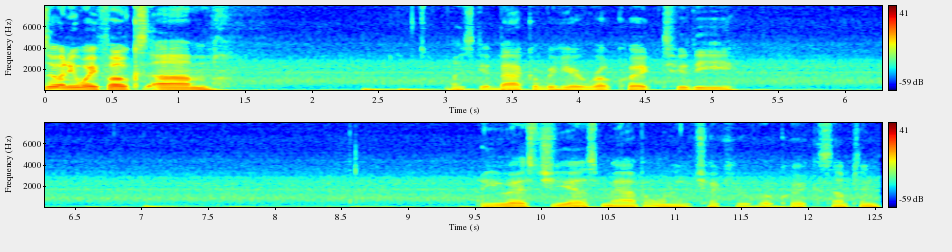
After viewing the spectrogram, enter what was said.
So anyway, folks, um, let's get back over here real quick to the USGS map. I wanted to check here real quick something.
